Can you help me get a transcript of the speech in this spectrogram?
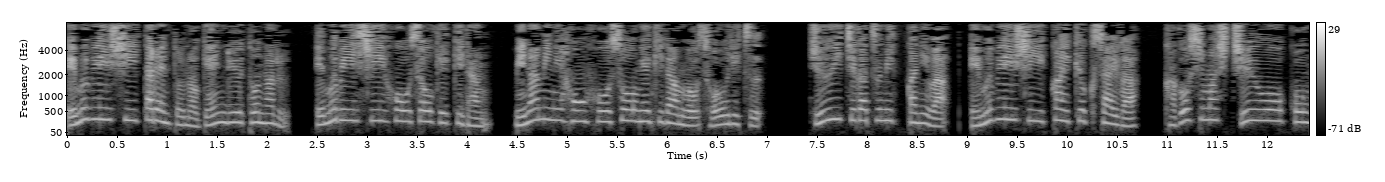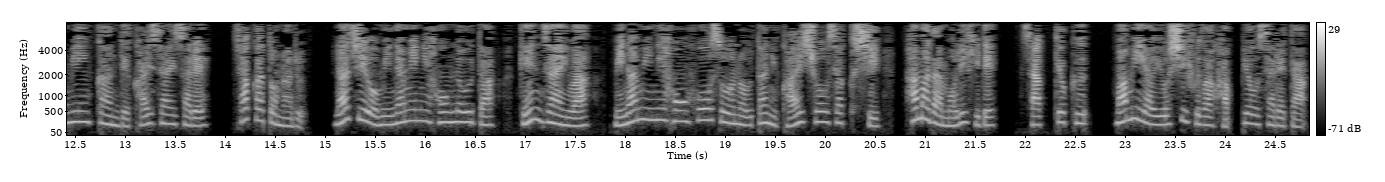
MBC タレントの源流となる MBC 放送劇団南日本放送劇団を創立。11月3日には MBC 開局祭が鹿児島市中央公民館で開催され、坂となるラジオ南日本の歌、現在は南日本放送の歌に解消作詞、浜田森秀、作曲、間宮義夫が発表された。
